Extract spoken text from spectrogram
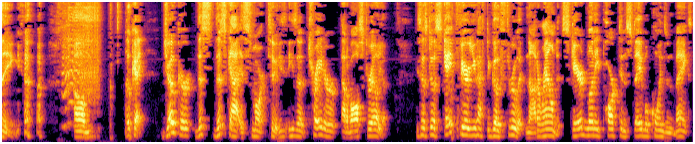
thing. um, okay. Joker, this, this guy is smart too. He's, he's a trader out of Australia. He says to escape fear, you have to go through it, not around it. Scared money parked in stable coins and banks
